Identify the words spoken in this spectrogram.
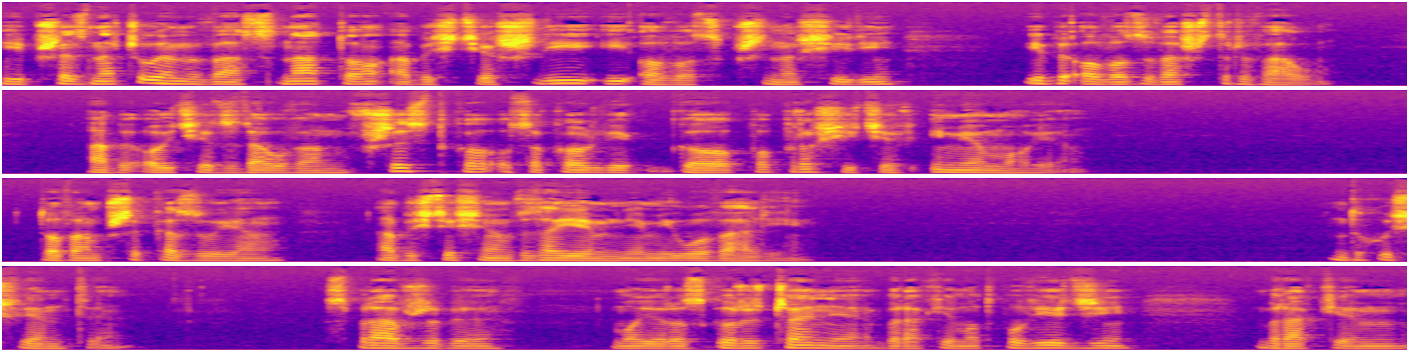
i przeznaczyłem was na to, abyście szli i owoc przynosili, i by owoc wasz trwał, aby Ojciec dał wam wszystko, o cokolwiek Go poprosicie w imię moje. To wam przekazuję, abyście się wzajemnie miłowali. Duchu Święty, spraw, żeby moje rozgoryczenie brakiem odpowiedzi, brakiem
